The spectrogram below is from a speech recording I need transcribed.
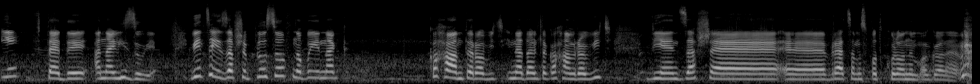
i wtedy analizuję. Więcej jest zawsze plusów, no bo jednak kochałam to robić i nadal to kocham robić, więc zawsze e, wracam z podkulonym ogonem.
